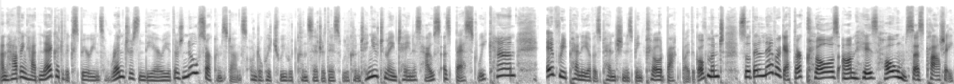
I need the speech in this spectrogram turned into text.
And having had negative experience of renters in the area, there's no circumstance under which we would consider this. We'll continue to maintain his house as best best we can. Every penny of his pension is being clawed back by the government, so they'll never get their claws on his home, says Patty.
